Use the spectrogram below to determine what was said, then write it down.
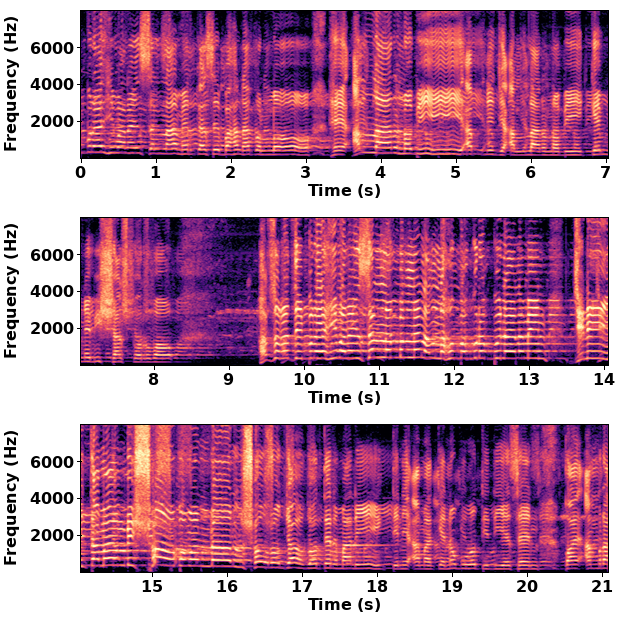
ইব্রাহিম আলাইহিস সালামের কাছে বাহানা করল, হে আল্লাহর নবী, আপনি যে আল্লাহর নবী কেমনে বিশ্বাস করব? হজরত ইব্রাহিম আলাইসাল্লাম বললেন, আল্লাহ রব্বুল আলামিন, যিনি তাম বিশ্ব উপমণ্ডল মালিক, তিনি আমাকে দিয়েছেন। কয়, আমরা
